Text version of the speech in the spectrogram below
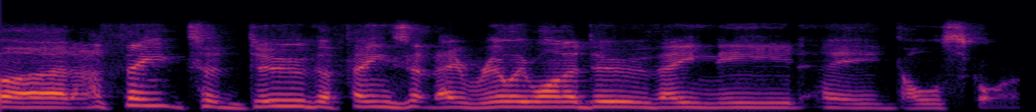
But I think to do the things that they really want to do, they need a goal scorer.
